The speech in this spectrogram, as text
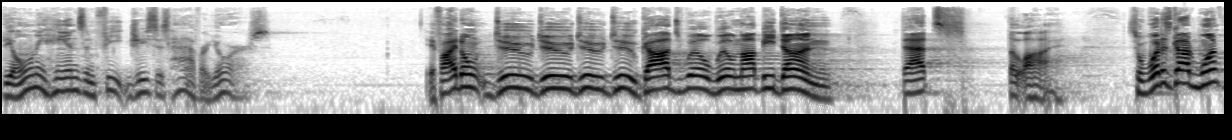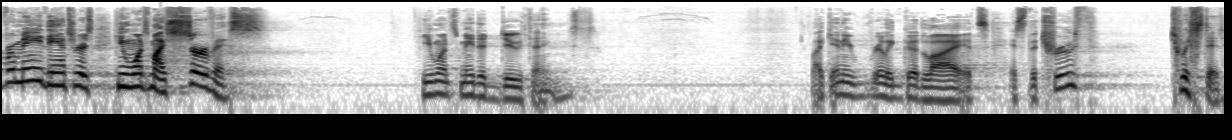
the only hands and feet Jesus have are yours. If I don't do, do, do, do, God's will will not be done. That's the lie. So, what does God want from me? The answer is He wants my service. He wants me to do things. Like any really good lie, it's, it's the truth twisted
